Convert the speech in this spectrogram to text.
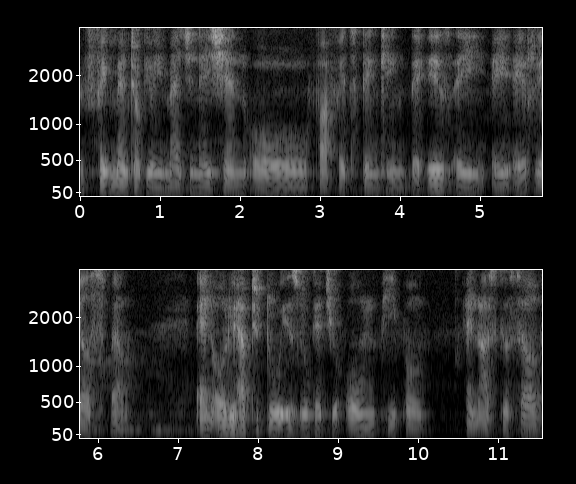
a figment of your imagination or far-fetched thinking. There is a, a, a real spell. And all you have to do is look at your own people and ask yourself,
